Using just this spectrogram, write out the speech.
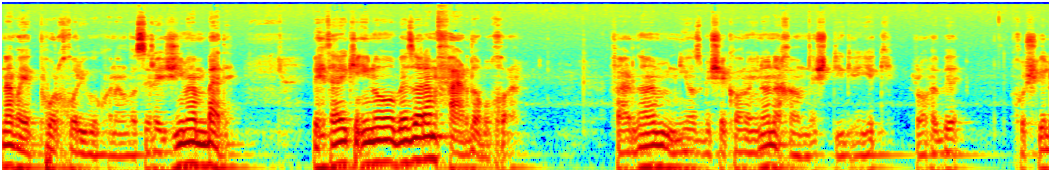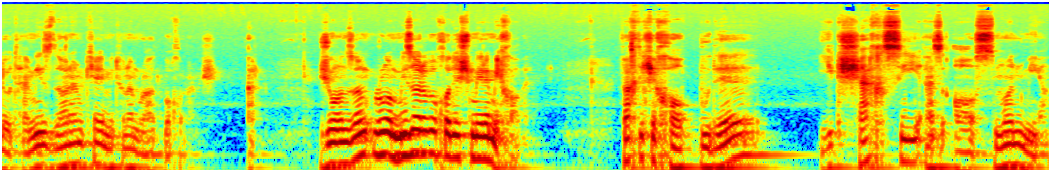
نباید پرخوری بکنم واسه رژیمم بده. بهتره که اینو بذارم فردا بخورم. فردا هم نیاز به شکار و اینا نخواهم داشت دیگه. یک راهب خوشگل و تمیز دارم که می‌تونم راحت بخورمش. آره. جوانزانگ رو می‌ذاره و خودش میره میخوابه. وقتی که خواب بوده یک شخصی از آسمان میاد.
